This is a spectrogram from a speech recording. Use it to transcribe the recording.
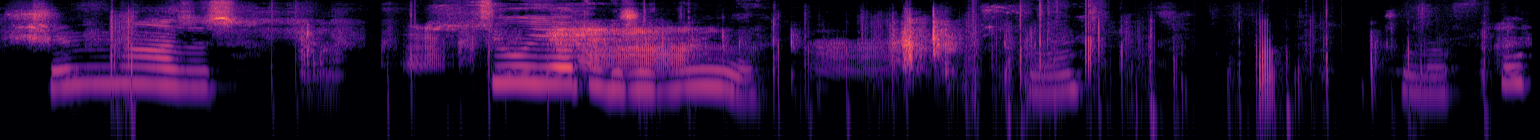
Чиназис. Все, я тут живу. Все. Що у нас тут?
